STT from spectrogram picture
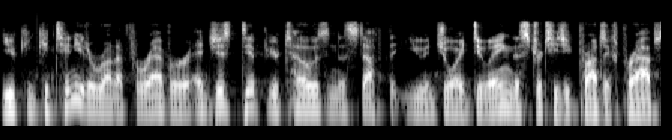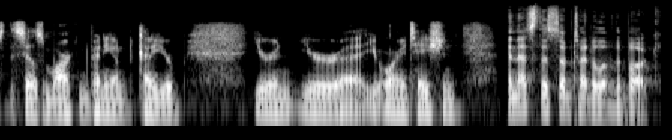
you can continue to run it forever and just dip your toes into stuff that you enjoy doing, the strategic projects, perhaps the sales and marketing, depending on kind of your your your uh, your orientation. And that's the subtitle of the book.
